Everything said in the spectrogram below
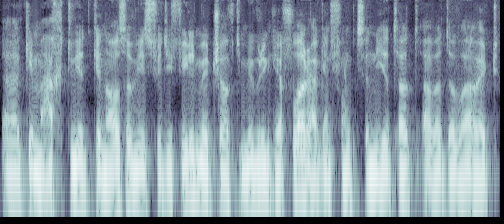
äh, gemacht wird, genauso wie es für die Filmwirtschaft im Übrigen hervorragend funktioniert hat. Aber da war halt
